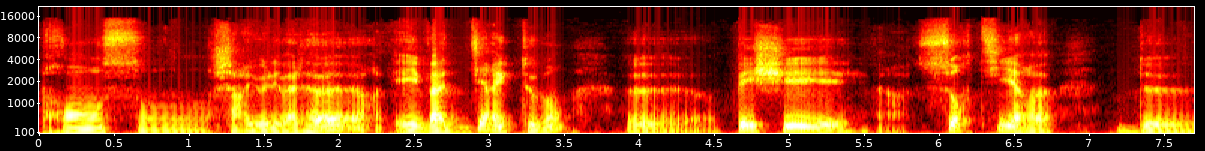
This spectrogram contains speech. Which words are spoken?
prend son chariot élévateur et va directement pêcher, sortir de,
